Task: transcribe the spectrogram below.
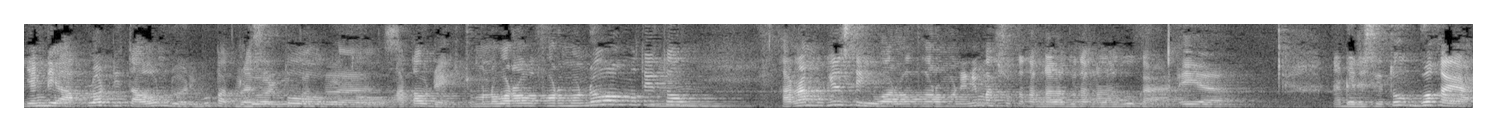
yang diupload di tahun 2014, itu 2014. gitu. Nggak tahu deh, cuma War of Hormone doang waktu itu. Karena mungkin si War of Hormone ini masuk ke tanggal lagu-tanggal lagu kan. Iya. Nah dari situ gue kayak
